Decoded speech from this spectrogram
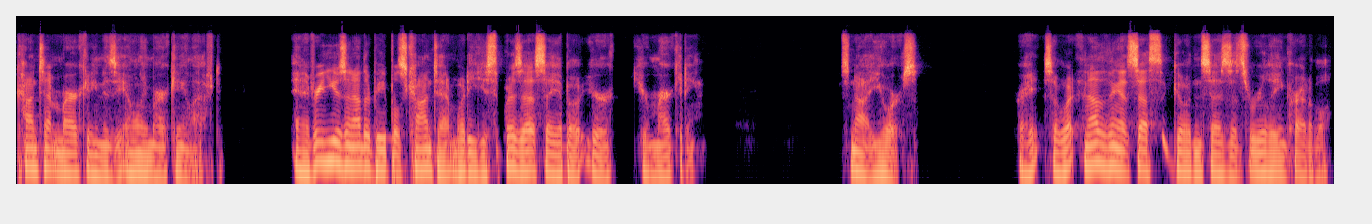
Content marketing is the only marketing left. And if you're using other people's content, what do you what does that say about your your marketing? It's not yours. Right. So what another thing that Seth Godin says that's really incredible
